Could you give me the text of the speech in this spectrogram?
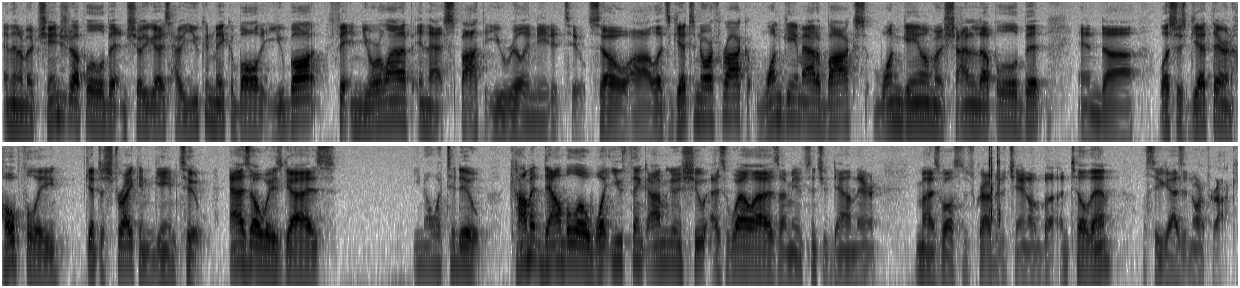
and then I'm to change it up a little bit and show you guys how you can make a ball that you bought fit in your lineup in that spot that you really need it to. So uh, let's get to North Rock. One game out of box, one game I'm to shine it up a little bit, and uh, let's just get there and hopefully get to strike in game two. As always, guys, you know what to do. Comment down below what you think I'm to shoot, as well as, I mean, since you're down there, you might as well subscribe to the channel. But until then, I'll see you guys at North Rock.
